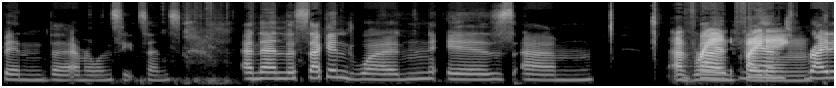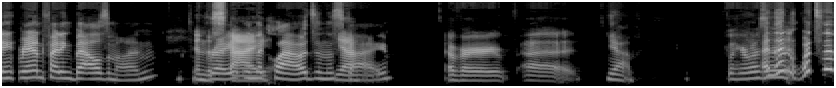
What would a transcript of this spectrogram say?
been the Amyrlin seat since. And then the second one is um of uh, Rand fighting Rand, riding, Rand fighting Baalzamon, in the right? sky In the clouds in the Yeah. sky. over uh Yeah. where was And it? then what's the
